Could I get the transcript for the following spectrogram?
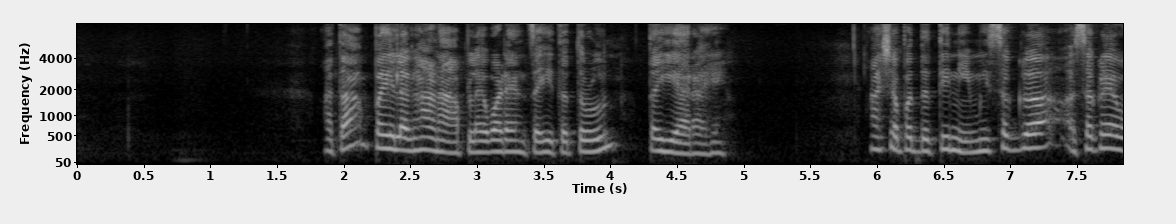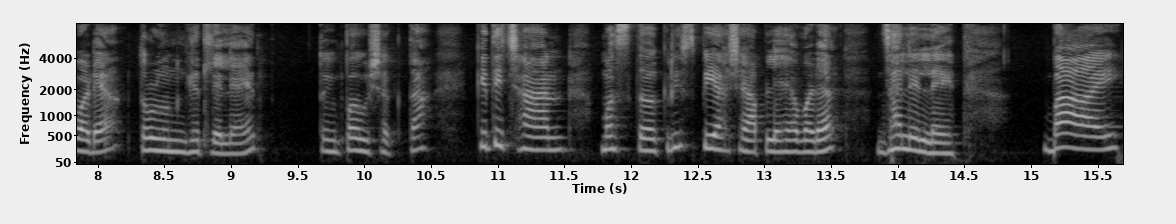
आता पहिला घाणा आपल्या वड्यांचा इथं तळून तयार आहे. अशा पद्धतीने मी सगळं सगळ्या वड्या तळून घेतलेल्या आहेत. तुम्ही पाहू शकता किती छान मस्त क्रिस्पी अशा आपल्या ह्या वड्या झालेल्या आहेत. बाय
